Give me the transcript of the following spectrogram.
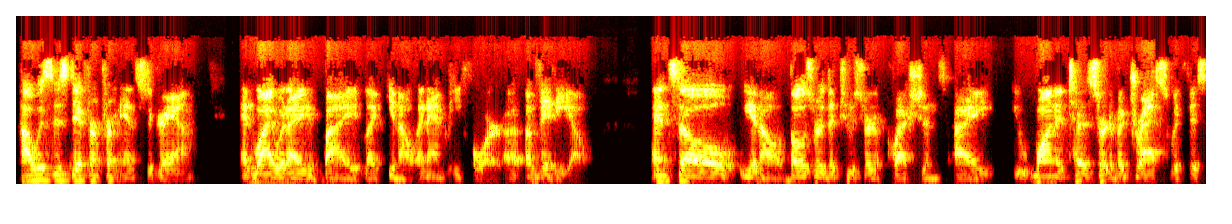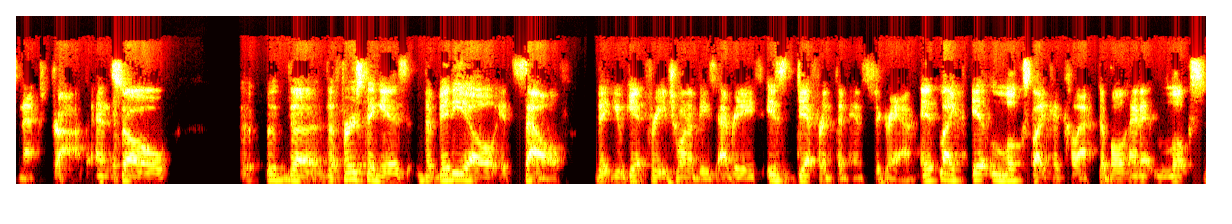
how is this different from Instagram? And why would I buy like, you know, an MP4, a, a video? And so, you know, those were the two sort of questions I wanted to sort of address with this next drop. And so uh, the the first thing is the video itself that you get for each one of these everydays is different than Instagram. It like it looks like a collectible and it looks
